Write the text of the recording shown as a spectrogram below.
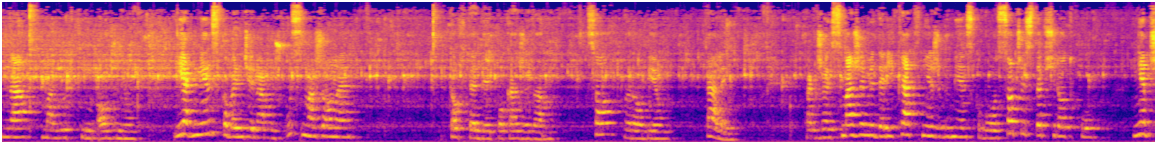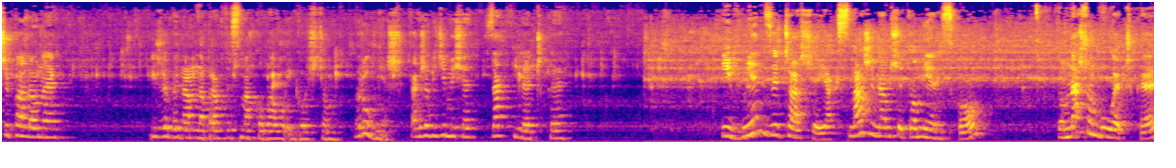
na malutkim ogniu. I jak mięsko będzie nam już usmażone, to wtedy pokażę Wam, co robię dalej. Także smażymy delikatnie, żeby mięsko było soczyste w środku, nie przypalone i żeby nam naprawdę smakowało i gościom również. Także widzimy się za chwileczkę. I w międzyczasie, jak smaży nam się to mięsko, tą naszą bułeczkę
